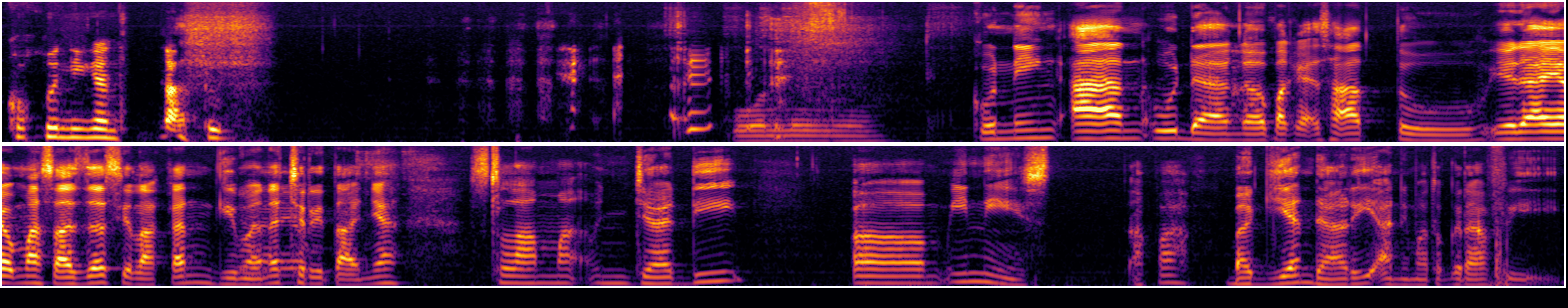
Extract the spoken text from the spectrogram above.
Kok Kuningan satu? Kuning. Kuning an udah nggak pakai satu. Ya udah ayo Mas Azza silakan gimana ceritanya selama menjadi em, ini apa bagian dari animatografi.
